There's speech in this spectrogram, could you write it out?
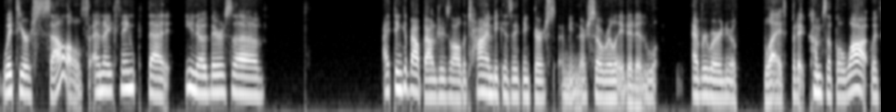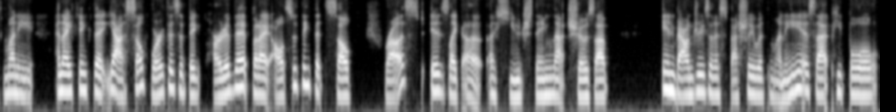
with yourself. And I think that, you know, there's a, I think about boundaries all the time because I think there's, I mean, they're so related in everywhere in your life, but it comes up a lot with money. And I think that, yeah, self worth is a big part of it. But I also think that self trust is like a, a huge thing that shows up in boundaries and especially with money is that people,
